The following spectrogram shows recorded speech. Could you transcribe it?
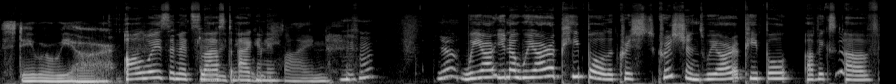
stay where we are. Always in its last agony. fine. Mm-hmm. Yeah, we are. You know, we are a people, the Christ- Christians. We are a people of ex- of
